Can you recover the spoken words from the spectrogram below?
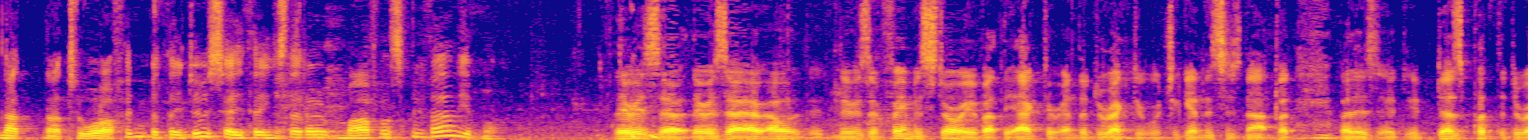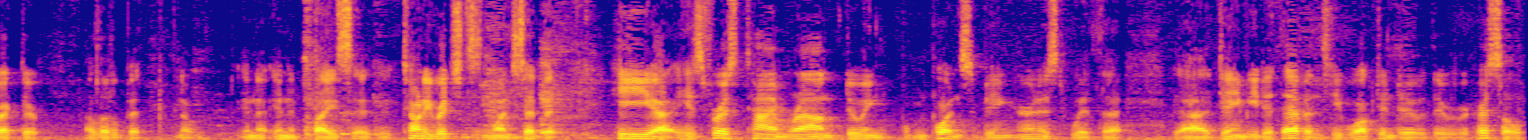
not, not too often, but they do say things that are marvelously valuable. There is a, there is a, there is a famous story about the actor and the director, which again this is not, but but it, it does put the director a little bit know, in a, in a place. Uh, Tony Richardson once said that he uh, his first time around doing importance of being earnest with uh, uh, Dame Edith Evans, he walked into the rehearsal.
